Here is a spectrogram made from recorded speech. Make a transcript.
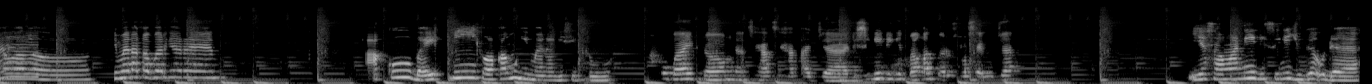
Halo. Halo. Gimana kabarnya Ren? Aku baik nih. Kalau kamu gimana di situ? Aku baik dong dan sehat-sehat aja. Di sini dingin banget baru selesai hujan. Iya sama nih di sini juga udah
